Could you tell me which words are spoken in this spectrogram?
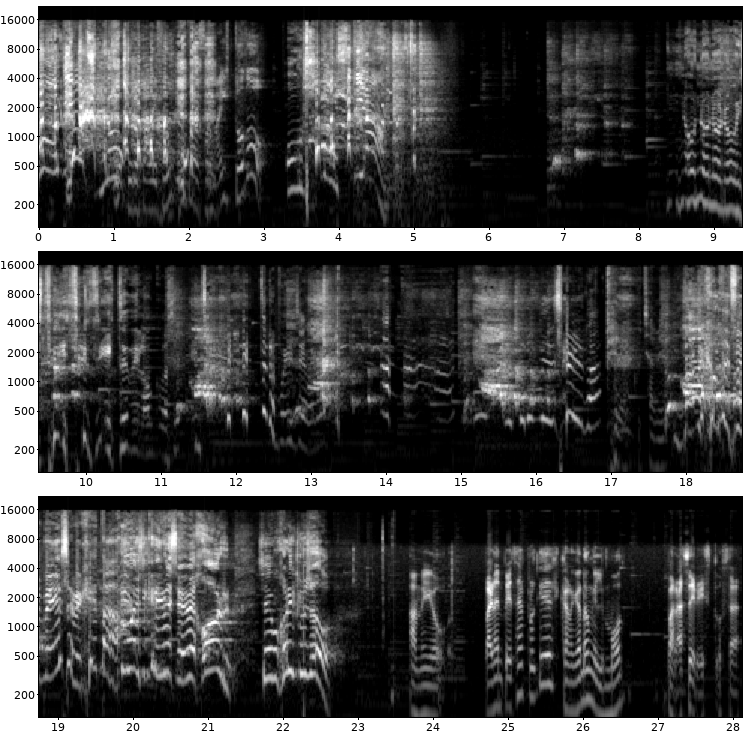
¡Oh, Dios! ¡No! Pero cabezón, que transformáis todo. ¡Hostia! No, no, no, no. Esto, esto, esto es de locos. Esto no puede ser, ¿verdad? Esto no puede ser, ¿verdad? Pero escúchame. ¡Va mejor de FPS, Vegeta! ¡Tú es increíble! ¡Se ve mejor! ¡Se ve mejor incluso! amigo para empezar ¿por qué descargaron el mod para hacer esto? o sea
